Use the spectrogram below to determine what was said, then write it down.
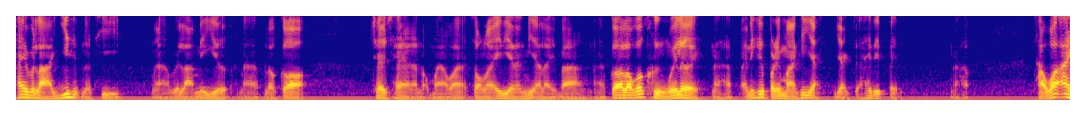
ให้เวลา 20 นาที นะเวลาไม่เยอะนะครับ แล้วก็แชร์แชร์กันออกมาว่า 200 ไอเดียนั้นมีอะไรบ้างนะครับ ก็เราก็ขึงไว้เลยนะครับ อันนี้คือปริมาณที่อยากอยากจะให้ได้เป็นนะครับ ถามว่าไอ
